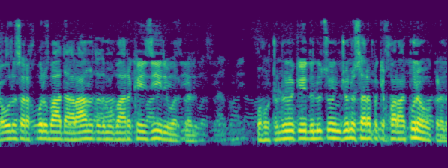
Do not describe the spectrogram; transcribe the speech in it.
کولو سره خپل بادارانو ته د مبارکۍ زیری ورکړل په هوټلونو کې د لوڅو نجونو سره پکې خوراکونه وکړل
